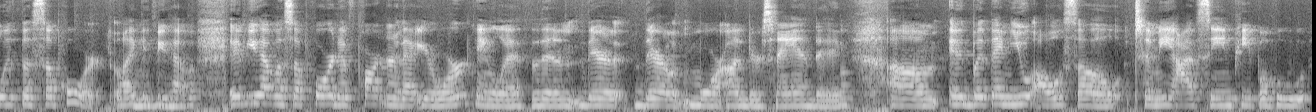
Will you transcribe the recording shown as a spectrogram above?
with the support. Like mm-hmm. if you mm-hmm. have if you have a supportive partner that you're working with, then they're they're more understanding. Um and but then you also to me I've seen people who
